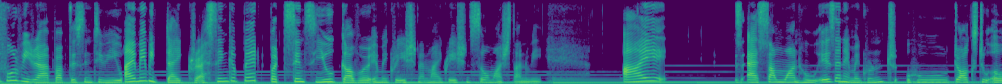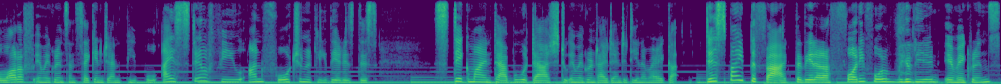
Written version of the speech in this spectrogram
Before we wrap up this interview, I may be digressing a bit, but since you cover immigration and migration so much, Tanvi, I, as someone who is an immigrant, who talks to a lot of immigrants and second gen people, I still feel, unfortunately, there is this stigma and taboo attached to immigrant identity in America, despite the fact that there are 44 million immigrants,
